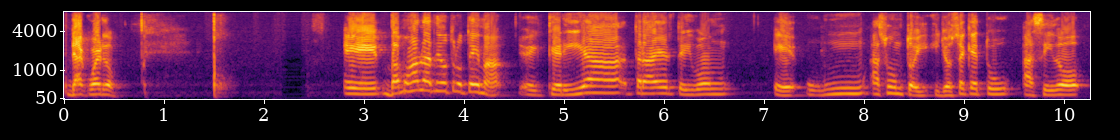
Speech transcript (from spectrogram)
De acuerdo. Eh, vamos a hablar de otro tema. Eh, quería traerte, Ivonne, eh, un asunto, y, yo sé que tú has sido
